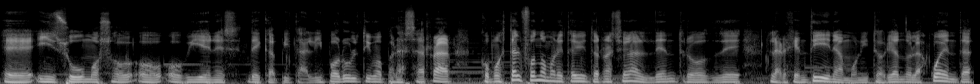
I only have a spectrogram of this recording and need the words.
eh, insumos o, bienes de capital. Y por último, para cerrar, como está el Fondo Monetario Internacional dentro de la Argentina, monitoreando las cuentas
